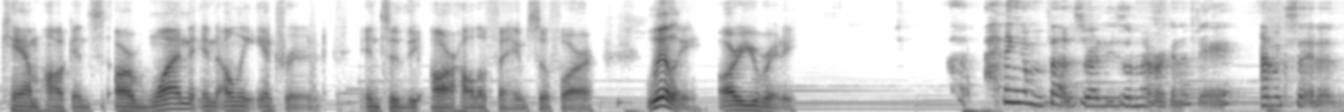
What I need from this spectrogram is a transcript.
Cam Hawkins, our one and only entrant into the our Hall of Fame so far. Lily, are you ready? I think I'm about as ready as I'm ever gonna be. I'm excited.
